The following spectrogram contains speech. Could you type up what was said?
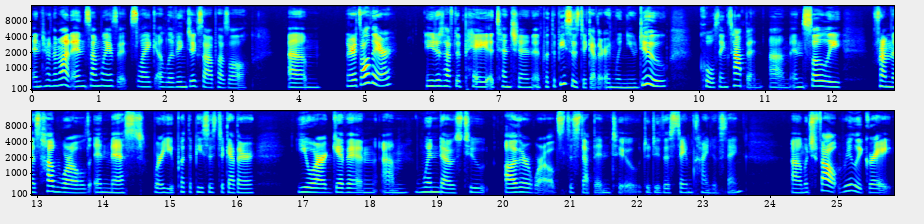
and turn them on. And in some ways, it's like a living jigsaw puzzle, um, where it's all there. You just have to pay attention and put the pieces together. And when you do, cool things happen. Um, and slowly, from this hub world in Myst, where you put the pieces together, you are given um, windows to other worlds to step into to do the same kind of thing, um, which felt really great.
